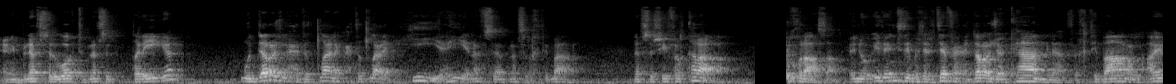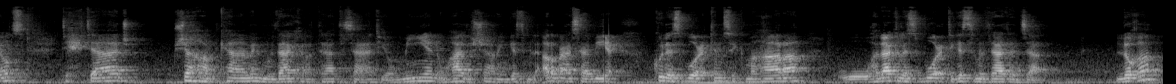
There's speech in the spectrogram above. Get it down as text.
يعني بنفس الوقت بنفس الطريقة والدرجه اللي حتطلع لك حتطلع لك هي هي نفسها في نفس الاختبار نفس الشيء في القراءة. الخلاصه إنه إذا أنت تبغى ترتفع درجة كاملة في اختبار الايلتس تحتاج شهر كامل مذاكرة ثلاث ساعات يوميا وهذا الشهر ينقسم لاربع أسابيع. كل أسبوع تمسك مهارة وهذاك الأسبوع تقسم لثلاث أجزاء. لغة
